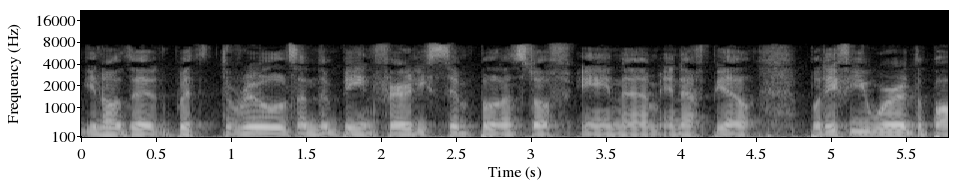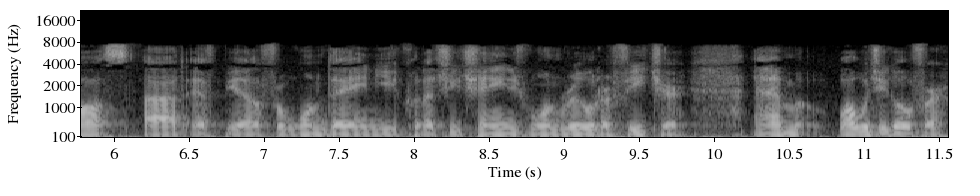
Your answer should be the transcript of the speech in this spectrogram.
you know the with the rules and them being fairly simple and stuff in um in FPL. But if you were the boss at FPL for one day and you could actually change one rule or feature, um what would you go for?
